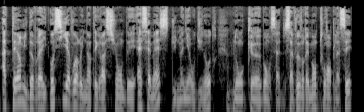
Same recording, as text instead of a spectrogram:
à terme, il devrait aussi y avoir une intégration des SMS d'une manière ou d'une autre. Mhm. Donc bon, ça ça veut vraiment tout remplacer.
